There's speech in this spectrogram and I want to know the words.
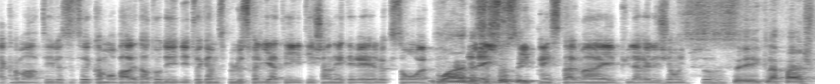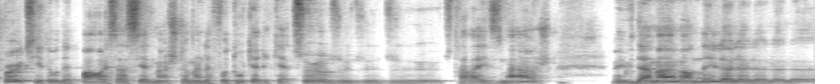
à commenter. C'est ça, comme on parlait tantôt, des, trucs un petit peu plus reliés à tes, champs d'intérêt qui sont euh, ouais, ben ça, principalement et puis la religion et tout ça. C'est que la page Perks, qui était au départ essentiellement justement de la photo-caricature, du, travail d'image. Mais évidemment, à un moment donné, euh,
